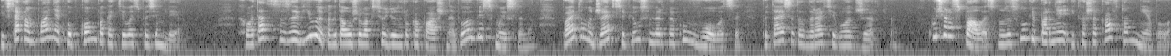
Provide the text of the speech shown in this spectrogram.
и вся компания клубком покатилась по земле. Хвататься за вилы, когда уже вовсю идет рукопашная, было бессмысленно, поэтому Джай вцепился мертвяку в волосы, пытаясь отодрать его от жертвы. Куча распалась, но заслуги парней и кошака в том не было.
